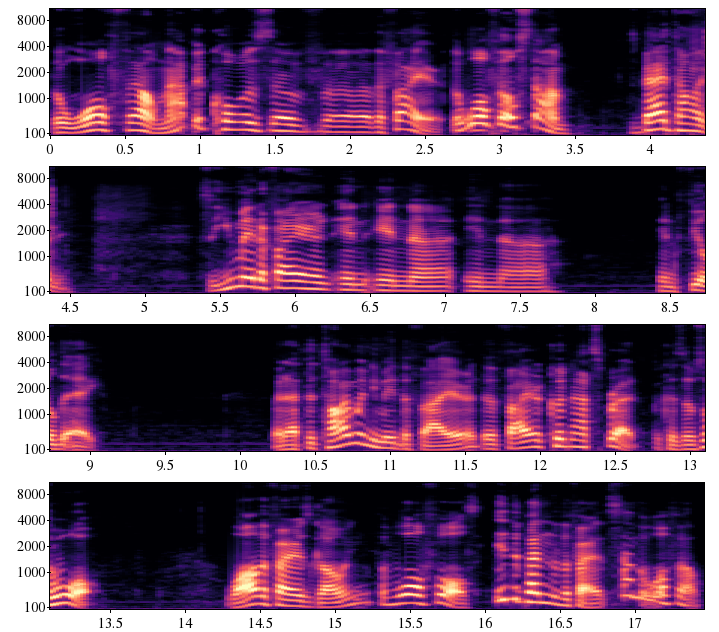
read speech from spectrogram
The wall fell not because of uh, the fire. The wall fell stam. It's bad timing. So you made a fire in in in uh, in, uh, in field A. But at the time when you made the fire, the fire could not spread because there was a wall. While the fire is going, the wall falls, independent of the fire. That's how the wall fell.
